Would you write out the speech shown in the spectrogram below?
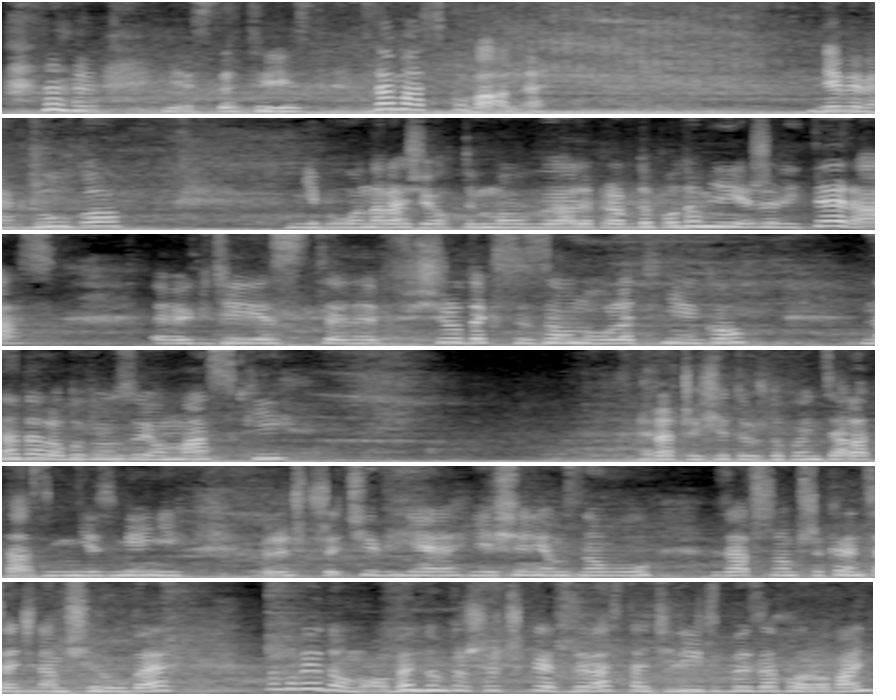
niestety jest zamaskowane. Nie wiem jak długo, nie było na razie o tym mowy, ale prawdopodobnie jeżeli teraz, e, gdzie jest e, w środek sezonu letniego, nadal obowiązują maski, raczej się to już do końca lata nie zmieni, wręcz przeciwnie, jesienią znowu zaczną przykręcać nam śrubę. No bo wiadomo, będą troszeczkę wzrastać liczby zachorowań,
